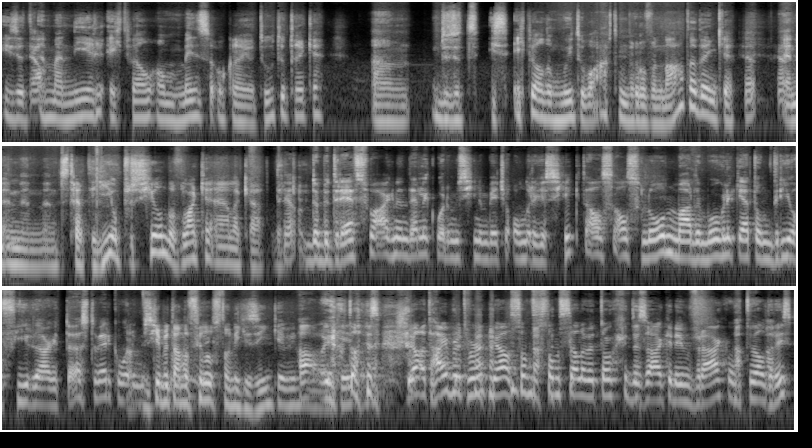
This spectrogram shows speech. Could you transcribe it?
is het een manier echt wel om mensen ook naar je toe te trekken. Um, dus het is echt wel de moeite waard om erover na te denken. Ja, En, en, een strategie op verschillende vlakken eigenlijk uit te denken. de bedrijfswagen en dergelijke worden misschien een beetje ondergeschikt als, als loon, maar de mogelijkheid om drie of vier dagen thuis te werken... Worden ik heb het aan de films nog niet gezien, Kevin. Ah, ja, dat is, ja, het hybrid work, ja, soms, soms stellen we toch de zaken in vraag, of het wel er is.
